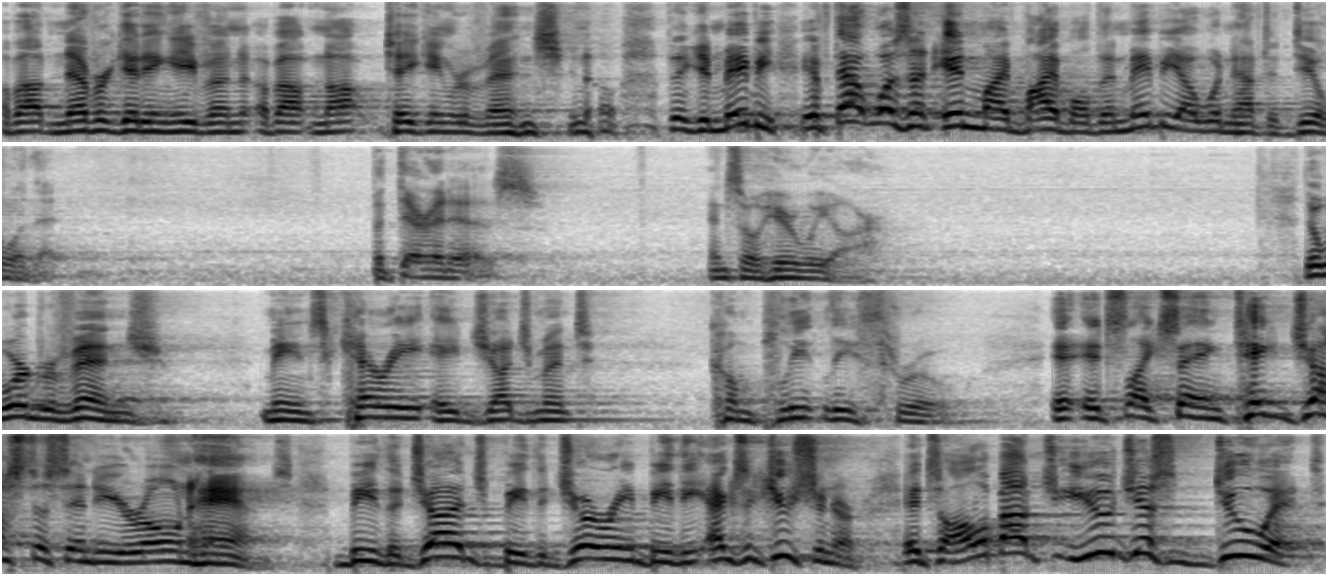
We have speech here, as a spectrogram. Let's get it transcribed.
about never getting even, about not taking revenge, you know, thinking maybe if that wasn't in my Bible, then maybe I wouldn't have to deal with it. But there it is. And so here we are. The word revenge means carry a judgment completely through. It's like saying, take justice into your own hands. Be the judge, be the jury, be the executioner. It's all about you. You just do it.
